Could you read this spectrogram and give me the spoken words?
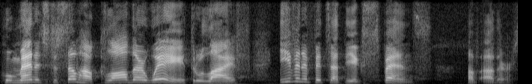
who manage to somehow claw their way through life, even if it's at the expense of others.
